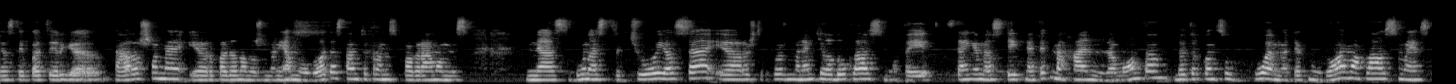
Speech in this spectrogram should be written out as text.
jas taip pat irgi perrašome ir padedam žmonėm naudotis tam tikromis programomis nes būna strikčių jose ir iš tikrųjų žmonėm kyla daug klausimų. Tai stengiamės teikti ne tik mechaninį remontą, bet ir konsultuojame tiek naudojimo klausimais,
